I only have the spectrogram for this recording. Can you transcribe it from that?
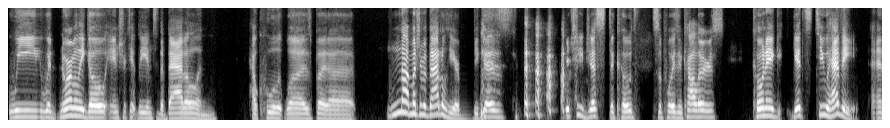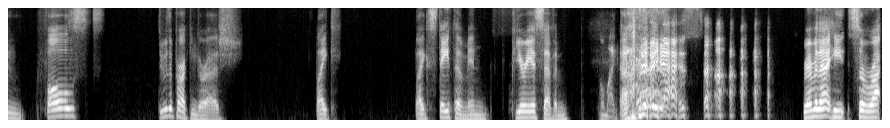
we would normally go intricately into the battle and how cool it was, but uh not much of a battle here because Richie just decodes the poison collars. Koenig gets too heavy and falls through the parking garage like like Statham in Furious 7. Oh my god. yes. Remember that? He survived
